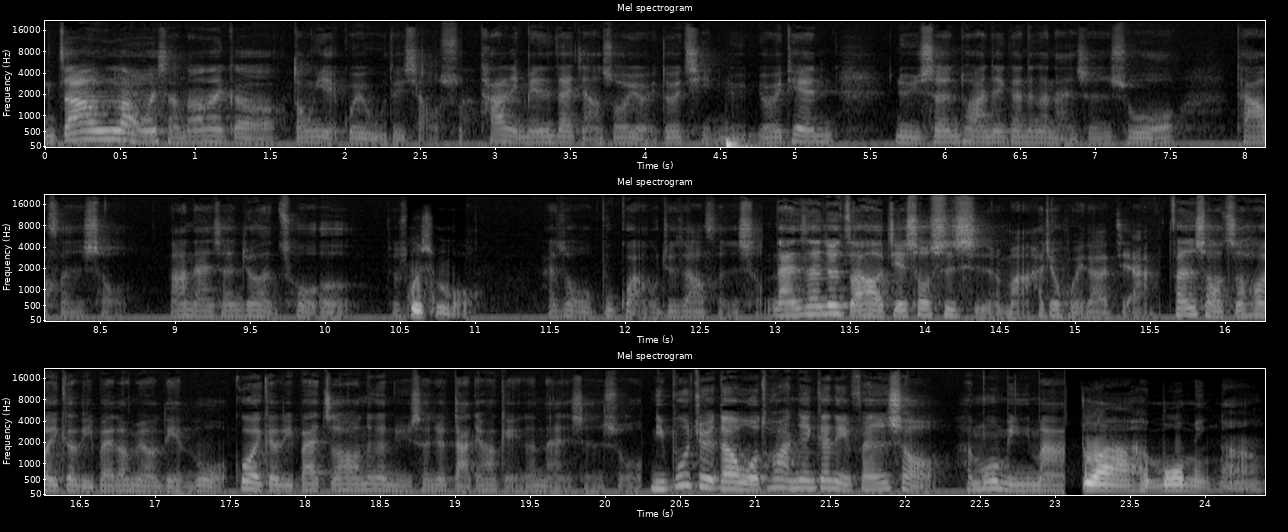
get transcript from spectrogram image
你知道让我想到那个东野圭吾的小说，它里面是在讲说有一对情侣，有一天女生突然间跟那个男生说她要分手，然后男生就很错愕，就说为什么？他说我不管，我就是要分手。男生就只好接受事实了嘛，他就回到家。分手之后一个礼拜都没有联络。过一个礼拜之后，那个女生就打电话给那个男生说：“你不觉得我突然间跟你分手很莫名吗？”“对啊，很莫名啊。”“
